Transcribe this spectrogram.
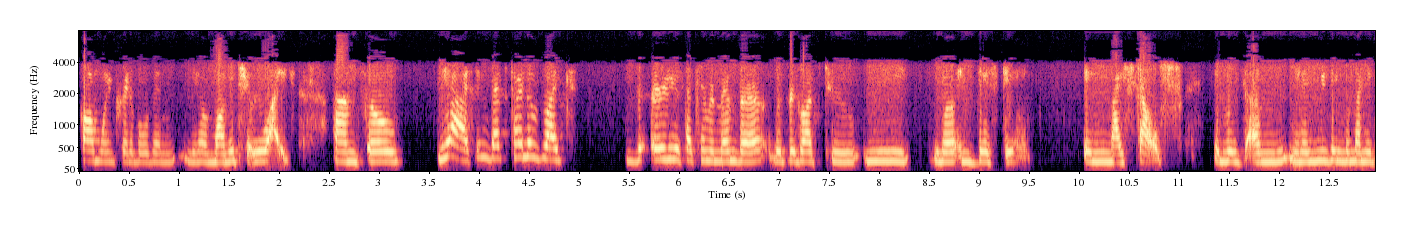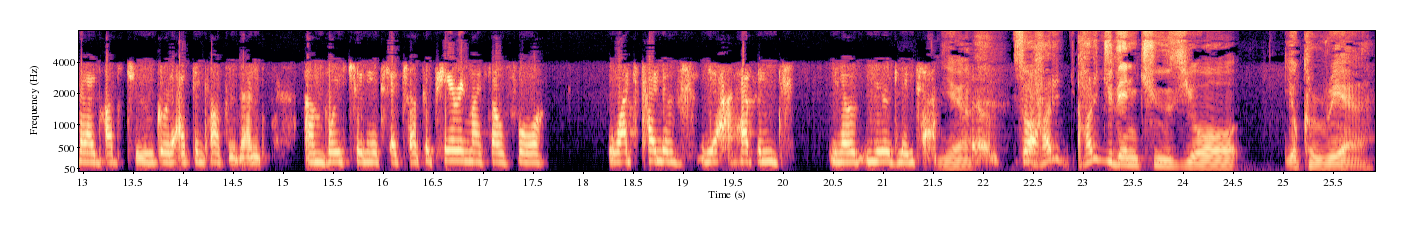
far more incredible than you know monetary wise. Um, so yeah, I think that's kind of like the earliest I can remember with regards to me, you know, investing in myself. It was um, you know using the money that I got to go to acting classes and um, voice training, etc., preparing myself for what kind of yeah happened you know years later. Yeah. So, so yeah. how did how did you then choose your your career?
